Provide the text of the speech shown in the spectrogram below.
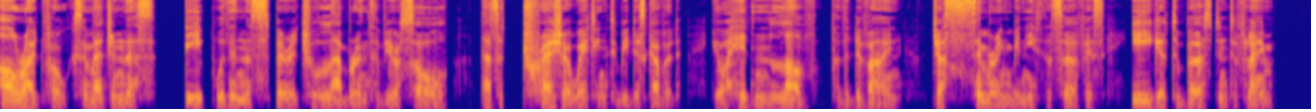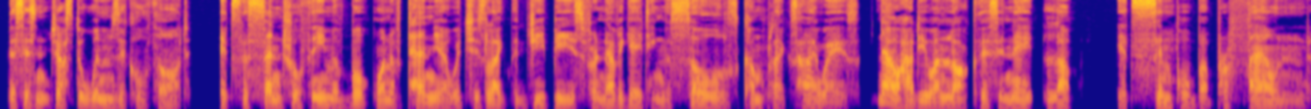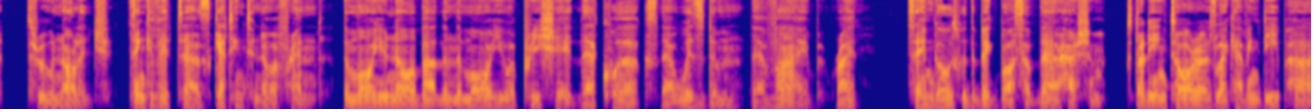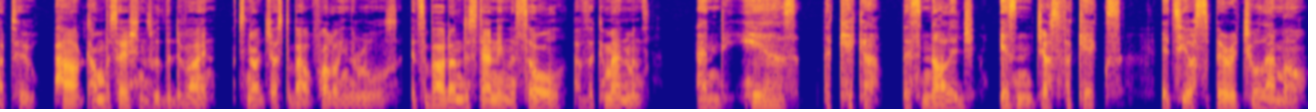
All right, folks, imagine this. Deep within the spiritual labyrinth of your soul, there's a treasure waiting to be discovered. Your hidden love for the divine, just simmering beneath the surface, eager to burst into flame. This isn't just a whimsical thought. It's the central theme of Book One of Tanya, which is like the GPS for navigating the soul's complex highways. Now, how do you unlock this innate love? It's simple but profound through knowledge. Think of it as getting to know a friend. The more you know about them, the more you appreciate their quirks, their wisdom, their vibe, right? Same goes with the big boss up there, Hashem. Studying Torah is like having deep heart to heart conversations with the divine. It's not just about following the rules, it's about understanding the soul of the commandments. And here's the kicker this knowledge isn't just for kicks, it's your spiritual ammo.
